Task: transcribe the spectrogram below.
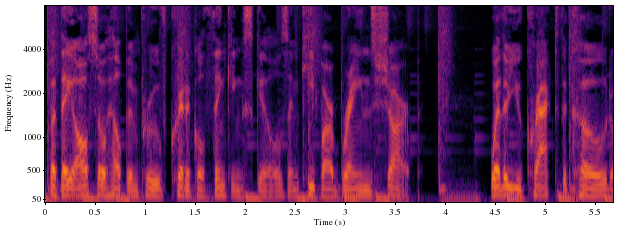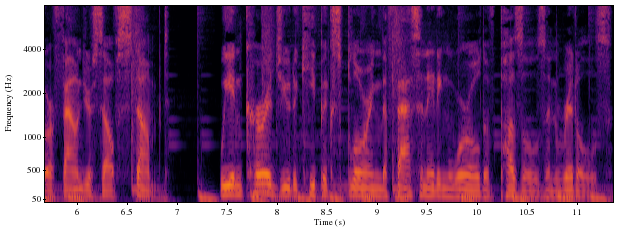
but they also help improve critical thinking skills and keep our brains sharp. Whether you cracked the code or found yourself stumped, we encourage you to keep exploring the fascinating world of puzzles and riddles.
